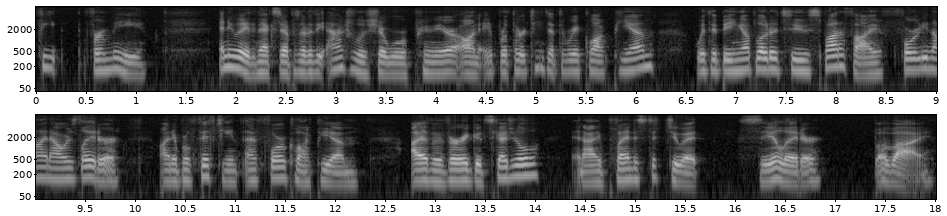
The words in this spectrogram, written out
feat for me. Anyway, the next episode of the actual show will premiere on April 13th at 3 o'clock p.m., with it being uploaded to Spotify 49 hours later. on April 15th at 4 o'clock p.m. I have a very good schedule, and I plan to stick to it. See you later. Bye bye.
